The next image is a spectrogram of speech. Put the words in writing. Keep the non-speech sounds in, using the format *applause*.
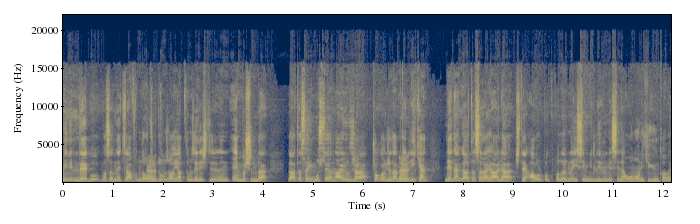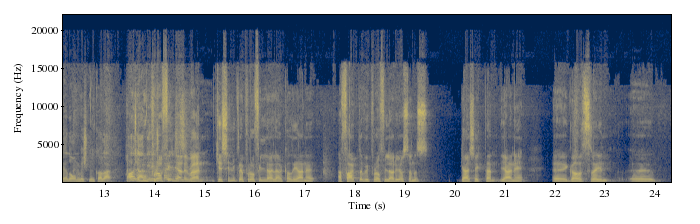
benim de bu masanın etrafında Evet. oturduğumuz zaman yaptığımız eleştirinin en başında Galatasaray'ın Muslera'nın ayrılacağı çok önceden Evet. belliyken neden Galatasaray hala işte Avrupa kupalarına isim bildirilmesine 10-12 gün kala ya da 15 gün kala Bence hala bu profil yani ben kesinlikle profille alakalı yani ya farklı bir profil arıyorsanız gerçekten yani e, Galatasaray'ın e,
